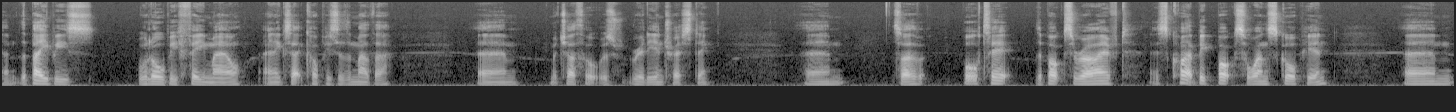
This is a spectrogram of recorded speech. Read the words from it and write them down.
Um, the babies will all be female and exact copies of the mother, um, which I thought was really interesting. Um, so I bought it, the box arrived. It's quite a big box for one scorpion. Um,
